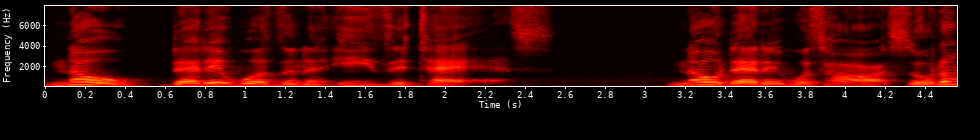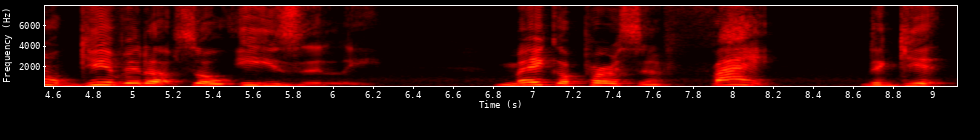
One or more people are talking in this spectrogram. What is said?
know that it wasn't an easy task. Know that it was hard. So don't give it up so easily. Make a person fight to get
